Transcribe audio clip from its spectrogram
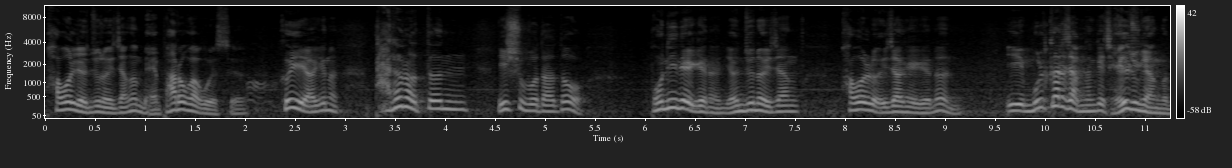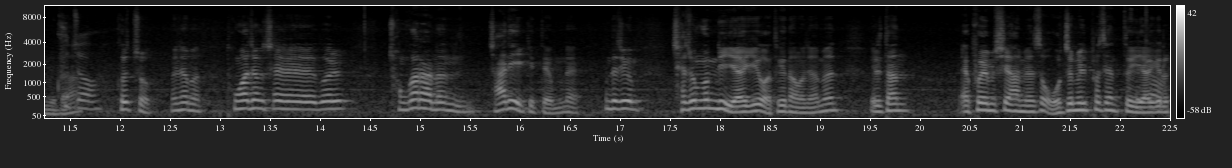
파월 연준 의장은 매파로 가고 있어요. 그 이야기는 다른 어떤 이슈보다도 본인에게는 연준 의장 파월 의장에게는 이 물가를 잡는 게 제일 중요한 겁니다. 그죠. 그렇죠. 왜냐하면 통화 정책을 총괄하는 자리에 있기 때문에. 근데 지금 최종금리 이야기가 어떻게 나오냐면 일단 FOMC 하면서 5.1% 이야기를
